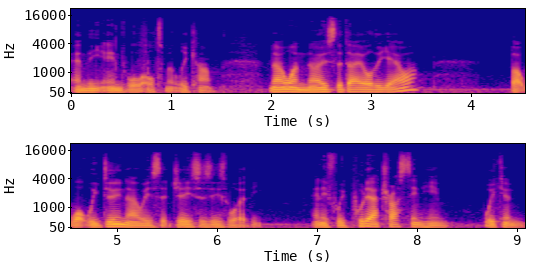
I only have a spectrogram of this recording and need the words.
and the end will ultimately come? No one knows the day or the hour, but what we do know is that Jesus is worthy. And if we put our trust in Him, we can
